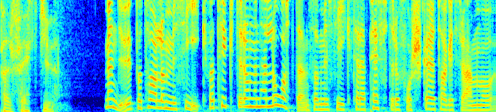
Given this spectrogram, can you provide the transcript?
perfekt ju. Men du, på tal om musik, vad tyckte du om den här låten som musikterapeuter och forskare tagit fram och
